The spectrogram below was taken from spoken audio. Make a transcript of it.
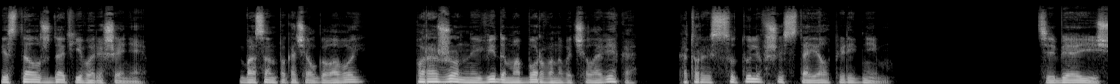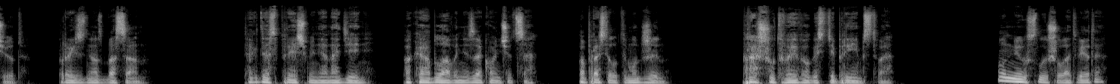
и стал ждать его решения. Басан покачал головой пораженный видом оборванного человека, который, сутулившись, стоял перед ним. «Тебя ищут», — произнес Басан. «Тогда спрячь меня на день, пока облава не закончится», — попросил Тимуджин. «Прошу твоего гостеприимства». Он не услышал ответа.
